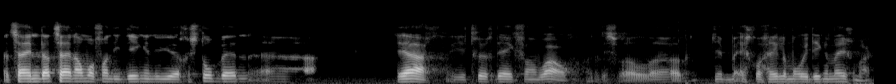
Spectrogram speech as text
dat, zijn, dat zijn allemaal van die dingen nu je gestopt bent. Uh, ja, je terugdenkt van wauw, het is wel, uh, je hebt echt wel hele mooie dingen meegemaakt.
